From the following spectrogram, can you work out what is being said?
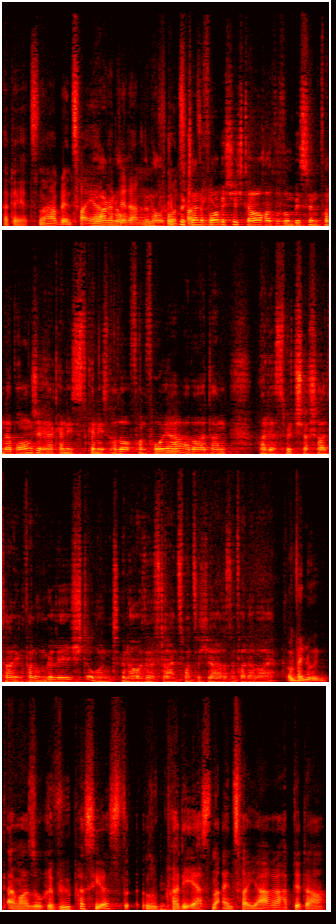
hat er jetzt. Ne? Aber in zwei Jahren ja, genau, hat er dann genau. Es gibt eine kleine Vorgeschichte auch, also so ein bisschen von der Branche her kenne ich es kenn also auch von vorher, mhm. aber dann war der Switch, der Schalter irgendwann umgelegt und genau, sind jetzt 23 Jahre sind wir dabei. Und wenn du einmal so Revue passierst, so mhm. quasi die ersten ein, zwei Jahre, habt ihr da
